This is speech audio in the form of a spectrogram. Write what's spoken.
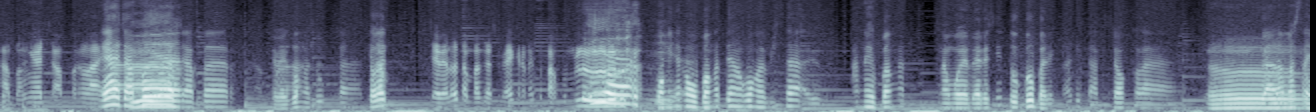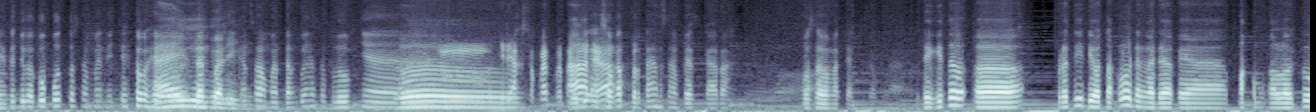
abangnya caper lah ya caper Iya. caper. Cewek gua nggak suka. Soalnya cewek lo tambah gak suka karena itu parfum lu. Iya. Wanginya kamu banget ya aku nggak bisa. Aneh banget. Nah mulai dari situ gue balik lagi ke Axe coklat. Oh. Gak lama setelah itu juga gue putus sama nih cewek. Iya, dan balikan sama mantan gue yang sebelumnya. Oh. jadi aks coklat bertahan jadi ya? Axe coklat bertahan sampai sekarang. Gue selalu pakai coklat. Udah gitu eh berarti di otak lo udah nggak ada kayak pakem kalau itu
